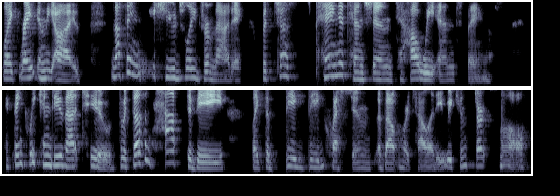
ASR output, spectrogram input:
like right in the eyes nothing hugely dramatic but just paying attention to how we end things I think we can do that too. So it doesn't have to be like the big, big questions about mortality. We can start small.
